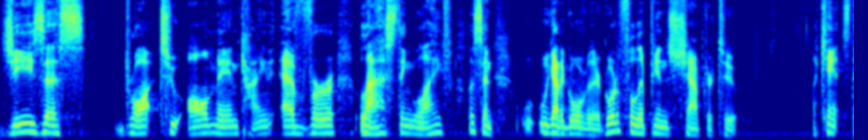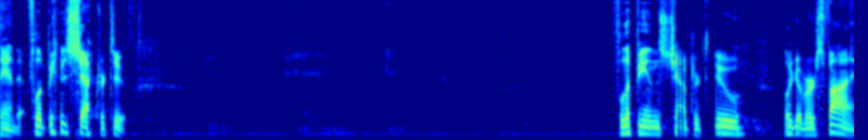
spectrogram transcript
Jesus brought to all mankind everlasting life? Listen, we got to go over there. Go to Philippians chapter 2. I can't stand it. Philippians chapter 2. Philippians chapter 2, look at verse 5.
